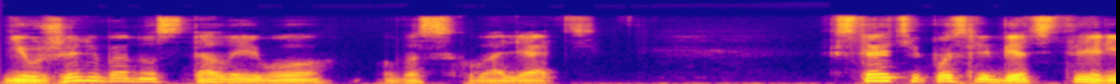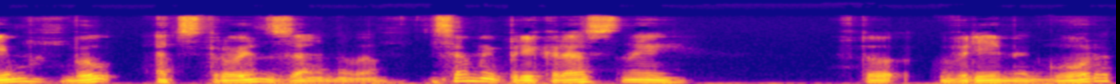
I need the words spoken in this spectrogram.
неужели бы оно стало его восхвалять? Кстати, после бедствия Рим был отстроен заново. Самый прекрасный в то время город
